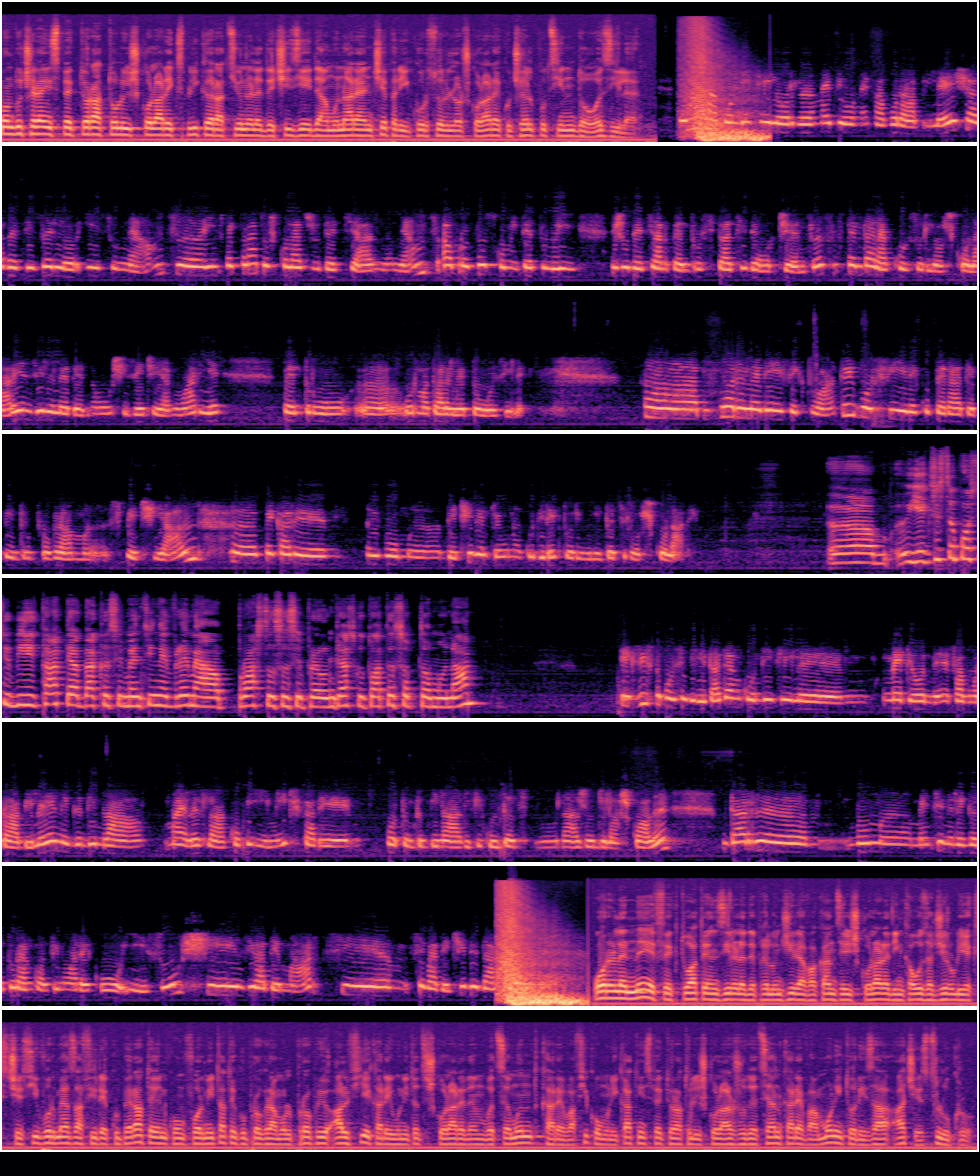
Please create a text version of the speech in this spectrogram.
Conducerea inspectoratului școlar explică rațiunile deciziei de amânare a începerii cursurilor școlare cu cel puțin două zile. În urma condițiilor meteo nefavorabile și avertizărilor ISU Neamț, Inspectoratul Școlar Județean Neamț a propus Comitetului Județean pentru Situații de Urgență suspendarea cursurilor școlare în zilele de 9 și 10 ianuarie pentru uh, următoarele două zile. Uh, orele neefectuate vor fi recuperate pentru un program special uh, pe care îl vom uh, decide împreună cu directorii unităților școlare. Uh, există posibilitatea, dacă se menține vremea proastă, să se prelungească toată săptămâna? Există posibilitatea în condițiile meteo nefavorabile. Ne gândim la, mai ales la copiii mici care pot întâmpina dificultăți în a ajunge la școală, dar uh, vom uh, menține legătura în continuare cu ISU și în ziua de marți uh, se va decide dacă Orele neefectuate în zilele de prelungire a vacanței școlare din cauza gerului excesiv urmează a fi recuperate în conformitate cu programul propriu al fiecarei unități școlare de învățământ, care va fi comunicat Inspectoratului Școlar Județean, care va monitoriza acest lucru.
